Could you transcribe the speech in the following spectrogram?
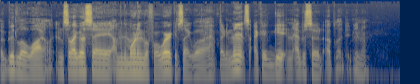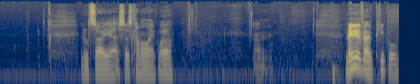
a good little while. And so like let's say I'm in the morning before work, it's like, well, I have 30 minutes, I could get an episode uploaded, you know. And so yeah, so it's kind of like, well, I don't know. Maybe if I have people,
